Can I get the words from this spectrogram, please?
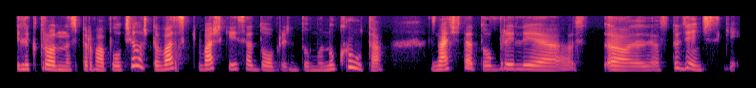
электронно сперва получила, что вас, ваш кейс одобрен. Думаю, ну круто, значит, одобрили э, а, студенческий.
